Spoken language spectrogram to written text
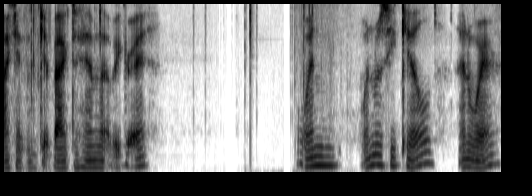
I can get back to him, that would be great. When when was he killed? And where?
